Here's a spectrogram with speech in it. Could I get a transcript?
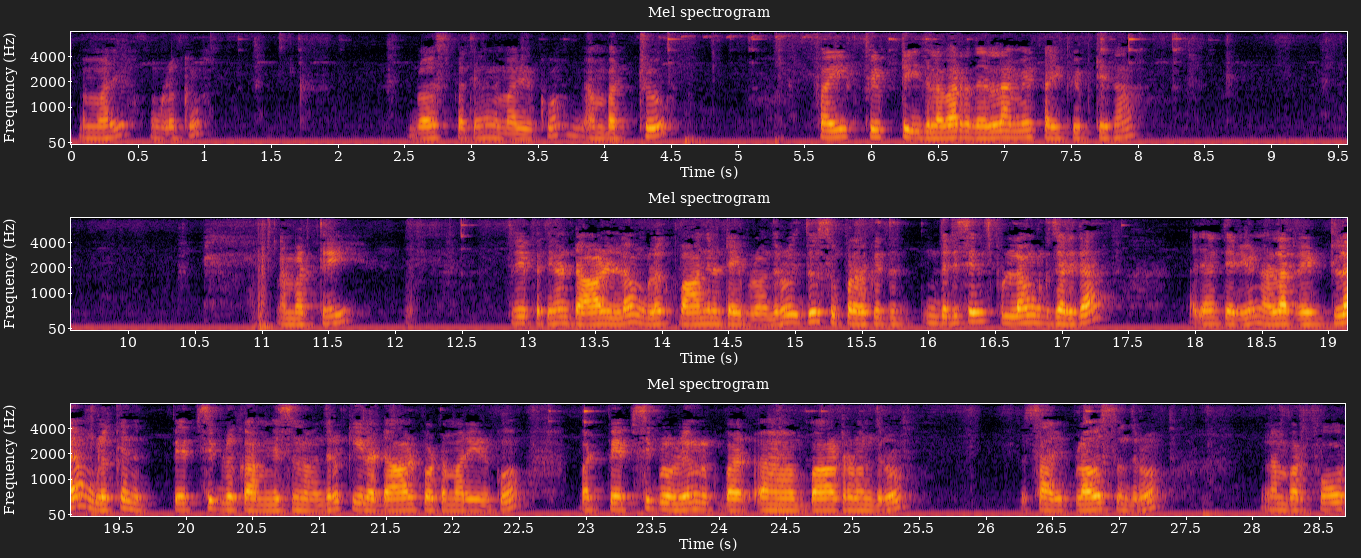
இந்த மாதிரி உங்களுக்கு ப்ளவுஸ் பார்த்தீங்கன்னா இந்த மாதிரி இருக்கும். நம்பர் டூ ஃபைவ் ஃபிஃப்டி இதில் வர்றது எல்லாமே ஃபைவ் ஃபிஃப்டி தான். நம்பர் த்ரீ த்ரீ பார்த்தீங்கன்னா டாலில் உங்களுக்கு பாந்தின டைப்பில் வந்துடும் இது சூப்பராக இருக்கும். இது இந்த டிசைன்ஸ் ஃபுல்லாக உங்களுக்கு சரிதா அதுதான் தெரியும். நல்லா ரெட்டில் உங்களுக்கு இந்த பெப்சி ப்ளூ காம்பினேஷனில் வந்துடும் கீழே டால் போட்ட மாதிரி இருக்கும். பட் பெப்சி ப்ளூலேயும் உங்களுக்கு பார்டர் வந்துடும் சாரி ப்ளவுஸ் வந்துடும் நம்பர் ஃபோர்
